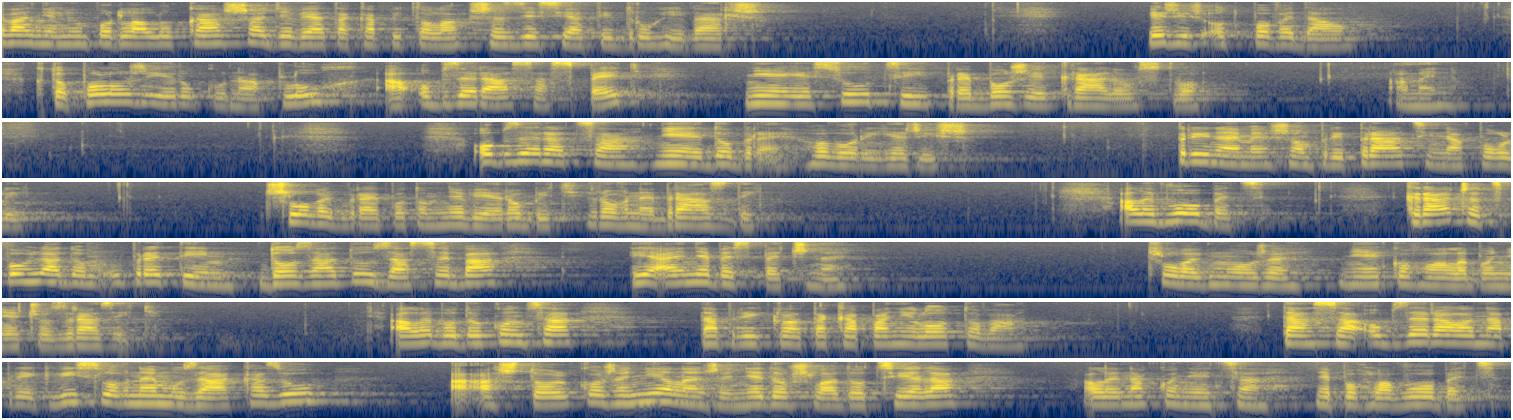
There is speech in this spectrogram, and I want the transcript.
Evangelium podľa Lukáša, 9. kapitola, 62. verš. Ježiš odpovedal, kto položí ruku na pluch a obzerá sa späť, nie je súci pre Božie kráľovstvo. Amen. Obzerať sa nie je dobré, hovorí Ježiš. Pri najmenšom pri práci na poli. Človek vraj potom nevie robiť rovné brázdy. Ale vôbec, kráčať s pohľadom upretým dozadu za seba je aj nebezpečné človek môže niekoho alebo niečo zraziť. Alebo dokonca napríklad taká pani Lotová. Tá sa obzerala napriek výslovnému zákazu a až toľko, že nie len, že nedošla do cieľa, ale nakoniec sa nepohla vôbec.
